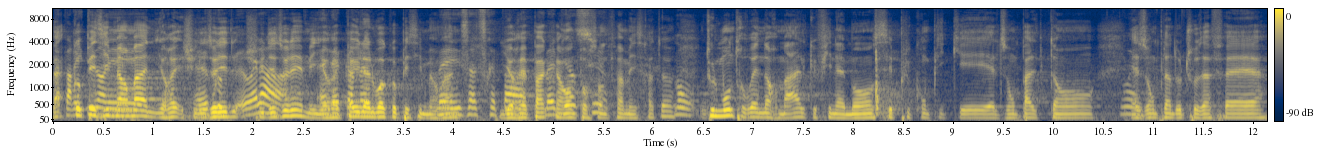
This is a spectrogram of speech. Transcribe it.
Bah, la parité Copé dans les- Zimmermann, il y aurait- je suis Euh, désolé, je suis voilà. désolé, mais il n'y aurait pas eu la loi Copé Zimmermann. Mais ça serait Il n'y aurait pas- pas bah, bien 40% sûr. de femmes administrateurs. Bon. Tout le monde trouverait normal que finalement c'est plus compliqué, elles n'ont pas le temps, Ouais. elles ont plein d'autres choses à faire,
